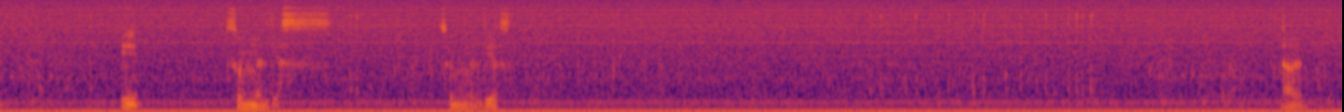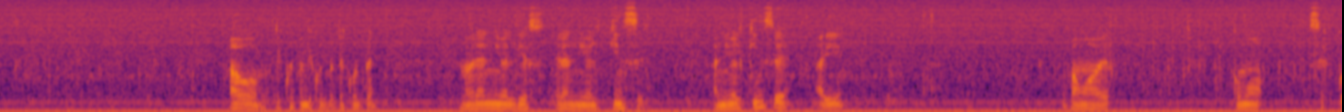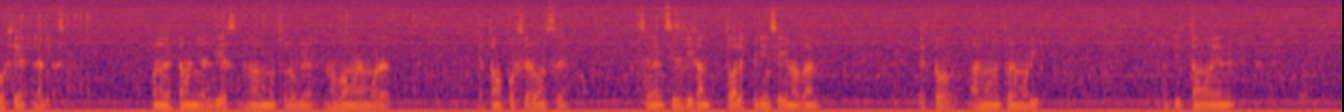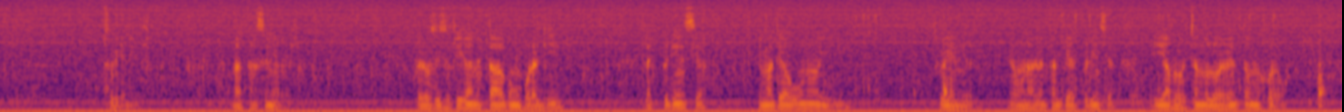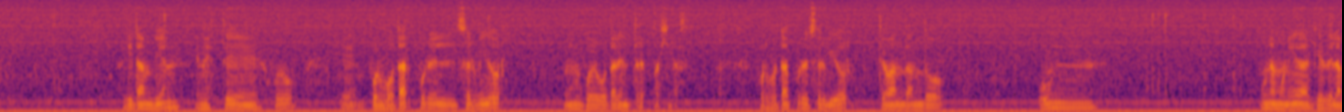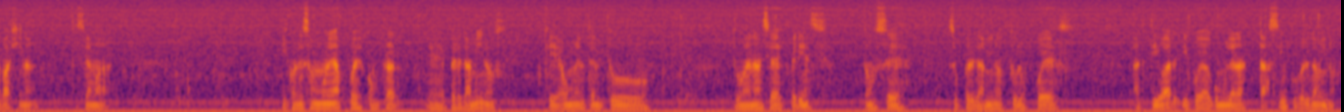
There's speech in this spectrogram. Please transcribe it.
Y soy nivel 10 soy nivel 10 a ver. Oh disculpen disculpen disculpen no era el nivel 10 era el nivel 15 al nivel 15 ahí vamos a ver cómo se escoge la clase. Bueno ya estamos en nivel 10 no es mucho lo que nos vamos a demorar. Ya estamos por ser 11 se ven si se fijan toda la experiencia que nos dan esto al momento de morir. Aquí estamos en nivel no alcancé ni a verlo pero si se fijan estaba como por aquí la experiencia y maté a uno y subí el nivel. Era una gran cantidad de experiencia y aprovechando los eventos mejor aún. Aquí también en este juego eh, por votar por el servidor uno puede votar en tres páginas. Por votar por el servidor te van dando un una moneda que es de la página que se llama y con esas monedas puedes comprar eh, pergaminos que aumenten tu, tu ganancia de experiencia. Entonces esos pergaminos tú los puedes activar y puedes acumular hasta 5 pergaminos.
